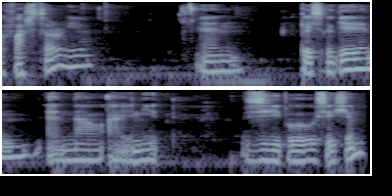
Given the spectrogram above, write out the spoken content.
a faster here. And paste again and now I need Z position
